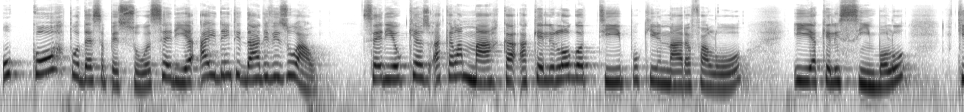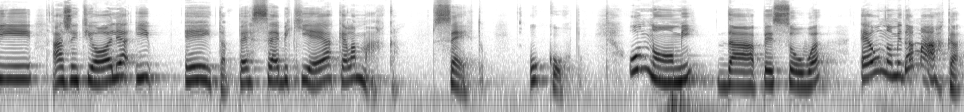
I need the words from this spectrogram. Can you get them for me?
o corpo dessa pessoa seria a identidade visual. Seria o que aquela marca, aquele logotipo que Nara falou e aquele símbolo que a gente olha e Eita, percebe que é aquela marca. Certo. O corpo. O nome da pessoa é o nome da marca.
